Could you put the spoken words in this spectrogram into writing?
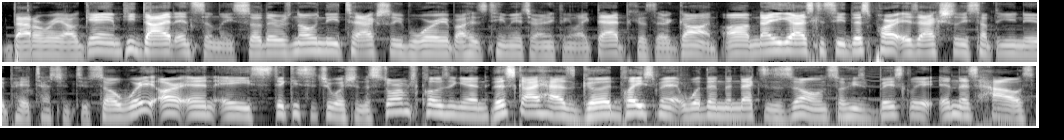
Battle Royale game, he died instantly. So there was no need to actually worry about his teammates or anything like that because they're gone. Um, now you guys can see this part is actually something you need to pay attention to. So we are in a sticky situation. The storm's closing in. This guy has good placement within the next zone. So he's basically in this house,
